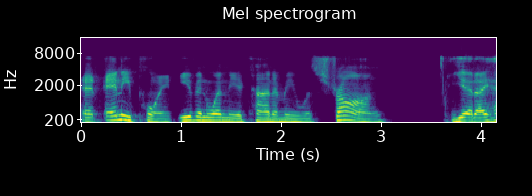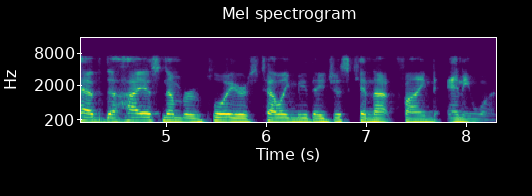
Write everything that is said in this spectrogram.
at any point, even when the economy was strong. Yet I have the highest number of employers telling me they just cannot find anyone.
